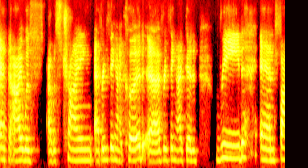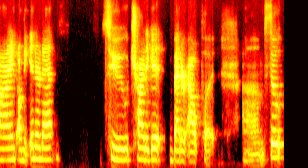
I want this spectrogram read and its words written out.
and I was I was trying everything I could, everything I could read and find on the internet to try to get better output. Um, so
